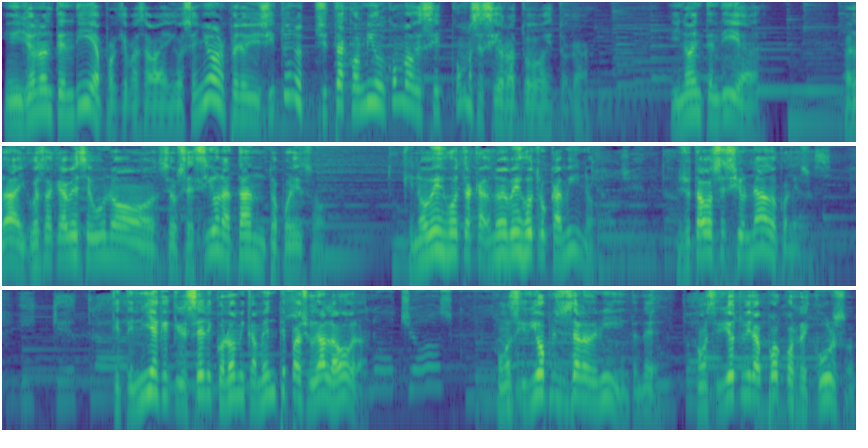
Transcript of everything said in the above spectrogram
Y yo no entendía por qué pasaba. Digo, Señor, pero si tú no, si estás conmigo, ¿cómo se, cómo se cierra todo esto acá? Y no entendía, ¿verdad? Y cosas que a veces uno se obsesiona tanto por eso, que no ves, otra, no ves otro camino. Yo estaba obsesionado con eso. Que tenía que crecer económicamente para ayudar a la obra. Como si Dios precisara de mí, ¿entendés? Como si Dios tuviera pocos recursos.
